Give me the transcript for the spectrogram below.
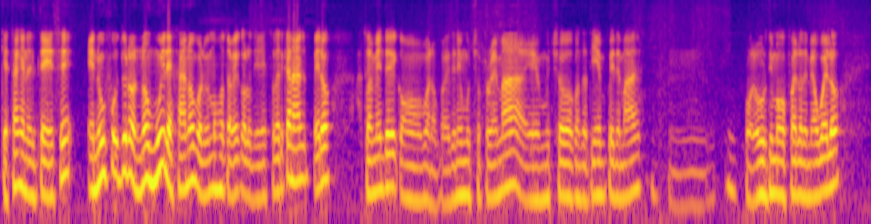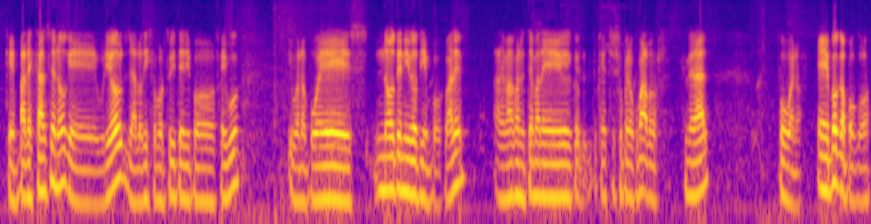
que están en el TS. En un futuro no muy lejano, volvemos otra vez con los directos del canal, pero actualmente, como bueno, he tenido muchos problemas, eh, mucho contratiempo y demás. Mm, por lo último fue lo de mi abuelo, que en paz descanse, ¿no? Que murió, ya lo dije por Twitter y por Facebook. Y bueno, pues no he tenido tiempo, ¿vale? Además con el tema de que estoy súper ocupado en general. Pues bueno, eh, poco a poco.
